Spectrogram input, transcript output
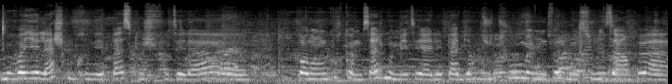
je me voyais là, je comprenais pas ce que je foutais là. pendant le cours comme ça, je me mettais à aller pas bien du tout. Même une fois, je me suis mise à un peu à,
